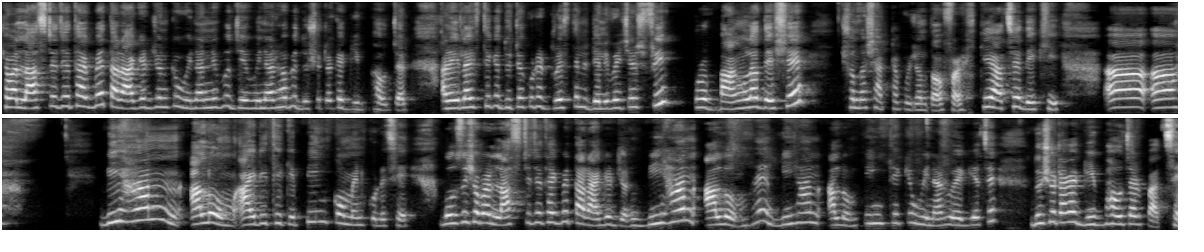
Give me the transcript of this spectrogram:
সবার লাস্টে যে থাকবে, তার আগের জনকে উইনার নিব, যে উইনার হবে দুশো টাকা গিফট ভাউচার আর এই লাইফ থেকে দুটো করে ড্রেস নিলে ডেলিভারি চার্জ ফ্রি পুরো বাংলাদেশে সন্ধ্যা সাতটা পর্যন্ত অফার কে আছে দেখি? আহ আহ বিহান আলম আইডি থেকে পিঙ্ক কমেন্ট করেছে। বলছে সবার লাস্টে যে থাকবে তার আগের জন। বিহান আলম হ্যাঁ বিহান আলম পিঙ্ক থেকে উইনার হয়ে গিয়েছে। দুশো টাকা গিফট ভাউচার পাচ্ছে।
